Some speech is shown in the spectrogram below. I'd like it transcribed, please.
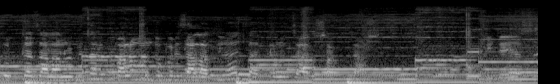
দুধটা জ্বালানোর ভিতরে ভালো মন্দ করে জ্বালাতে হয় তার কারণে চার সাতটা আসে। এটাই আছে।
